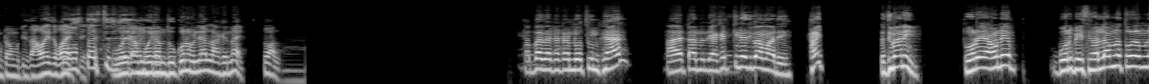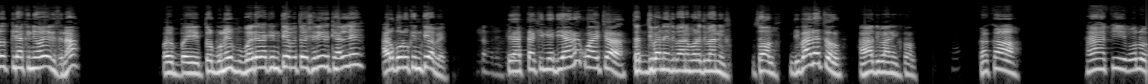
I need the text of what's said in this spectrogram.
মোটামুটি যাওয়াই যাওয়াই ওইরাম ওইরাম দুকুন হইলে আর লাগে নাই চল। বাবা একটা নতুন ফ্যান আর একটা র্যাকেট কিনে দিবা আমারে। তো দিবানি তোরে এখন গরু বেশি ফেললাম না তোর আমরা কিনা কিনে হয়ে গেছে না? ওই তোর বোনের বইটা কিনতে হবে তোর সেদিকে খেয়াল নেই? আরও গরু কিনতে হবে? একটা কিনে দিয়া না কয়টা? তা দিবানি দিবানি পরে দিবানি। চল। দিবা না তো? হ্যাঁ দিবানি চল। কাকা হ্যাঁ কি বলো?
